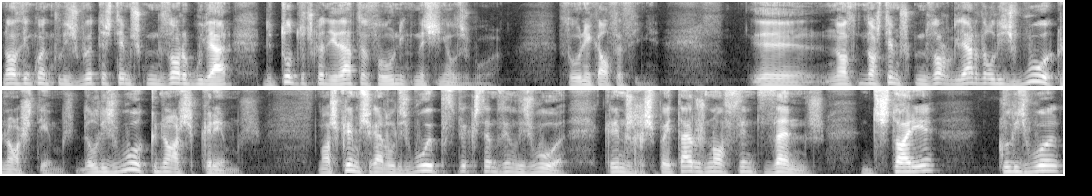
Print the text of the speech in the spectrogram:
Nós, enquanto lisboetas, temos que nos orgulhar de todos os candidatos. Eu sou o único que nasci em Lisboa. Sou a única alfacinha. Eh, nós, nós temos que nos orgulhar da Lisboa que nós temos, da Lisboa que nós queremos. Nós queremos chegar a Lisboa e perceber que estamos em Lisboa. Queremos respeitar os 900 anos de história que Lisboa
